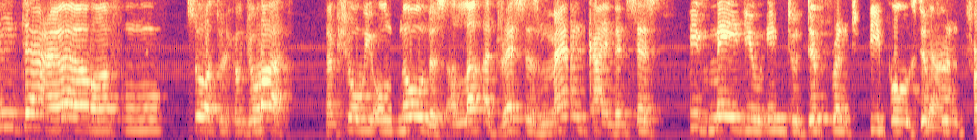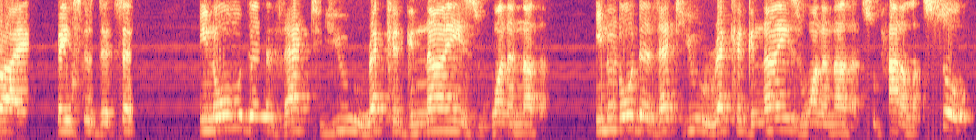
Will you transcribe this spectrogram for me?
لتعارفوا Surah Al-Hujurat. I'm sure we all know this. Allah addresses mankind and says, we've made you into different people, different yeah. tribes, races, etc in order that you recognize one another. In order that you recognize one another. Subhanallah. So,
